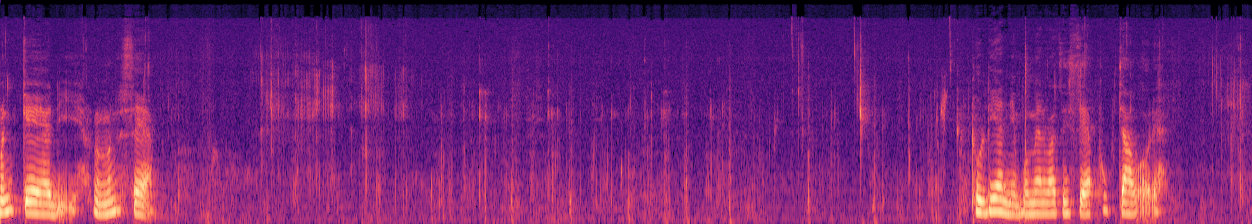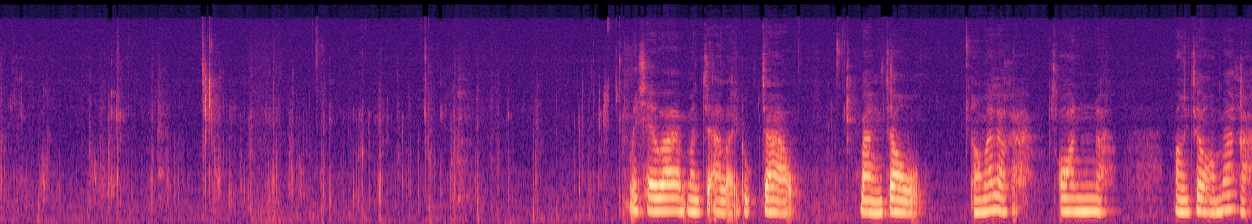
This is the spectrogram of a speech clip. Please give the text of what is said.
มันแก่ดี มันแสบ ทุเรียนเนี่ยบ่แม่นว่าสิแซ่บทุกเจ้าเอาเด้ไม่ใช่ว่ามันจะอร่อยทุกเจ้า บางเจ้าเอามาแล้วค่ะอ่อนนะบางเจ้าเอามากค่ะ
